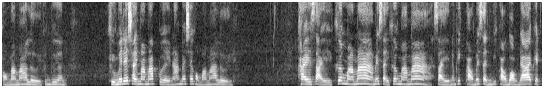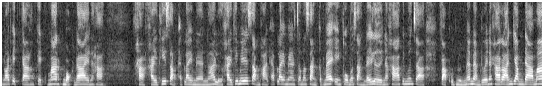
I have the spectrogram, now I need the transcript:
ของมาม่าเลยเพื่อนๆ คือไม่ได้ใช้มาม่าเปื่อยนะแม่ใช้ของมาม่าเลย ใครใส่เครื่องมาม่า ไม่ใส่เครื่องมาม่า ใส่น้ำพริกเผาไม่ใส่น้ำพริกเผาบอกได้ เผ็ดน้อยเผ็ดกลางเผ็ดมากบอกได้นะคะ ค่ะ ใครที่สั่งแอปไลแมนนะ หรือใครที่ไม่ได้สั่งผ่านแอปไลแมนจะมาสั่งกับแม่เองโทรมาสั่งได้เลยนะคะ เพื่อนๆจ๋าฝากอุดหนุนแม่แหม่มด้วยนะคะ ร้านยำดาม่า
